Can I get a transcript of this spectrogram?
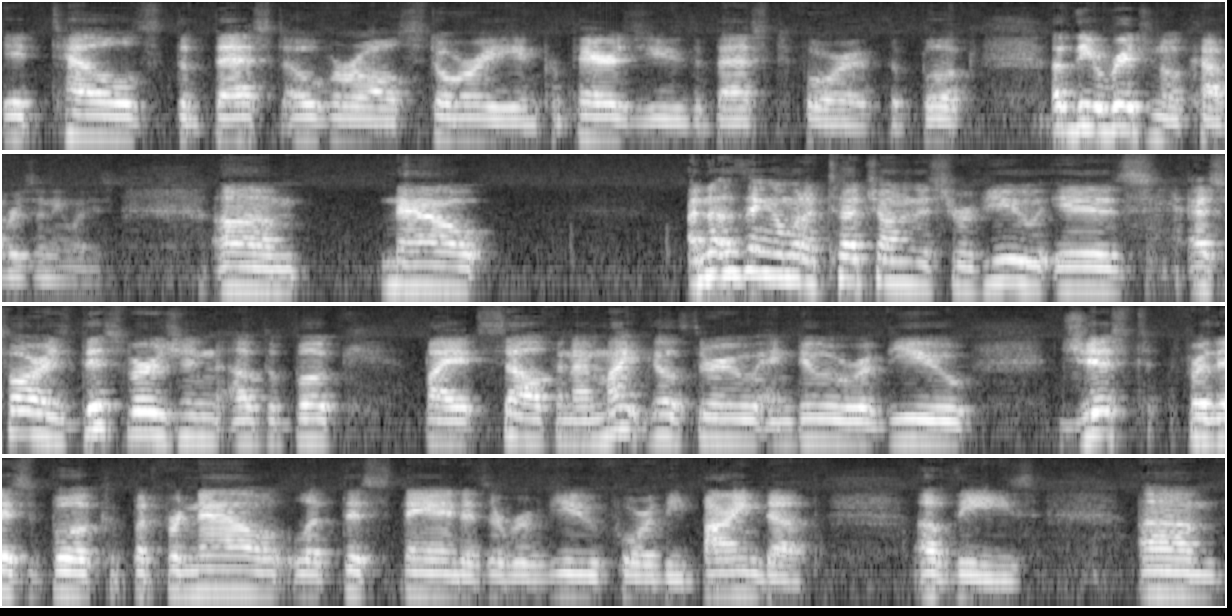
it tells the best overall story and prepares you the best for the book of the original covers anyways. Um, now, Another thing I'm going to touch on in this review is as far as this version of the book by itself, and I might go through and do a review just for this book, but for now, let this stand as a review for the bind up of these. Um,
